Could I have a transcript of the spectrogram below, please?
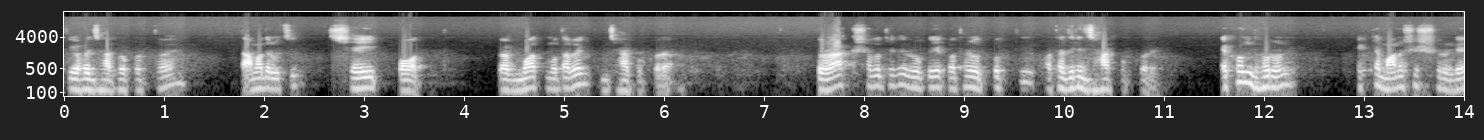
কীভাবে ঝাড়ফুঁক করতে হয়, তা আমাদের উচিত সেই পথ মত মোতাবেক ঝাড়ফুঁক করা। তো রাগ শব্দ থেকে রুকিয়ে কথার উৎপত্তি, অর্থাৎ যিনি ঝাড়ফুঁক করে। এখন ধরুন একটা মানুষের শরীরে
